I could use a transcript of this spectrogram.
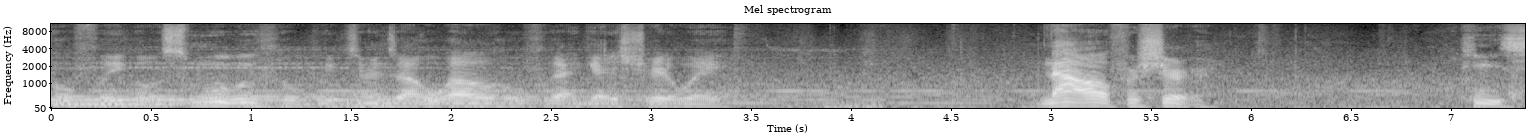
Hopefully it goes smooth, hopefully it turns out well, hopefully I get it straight away. Now for sure. Peace.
